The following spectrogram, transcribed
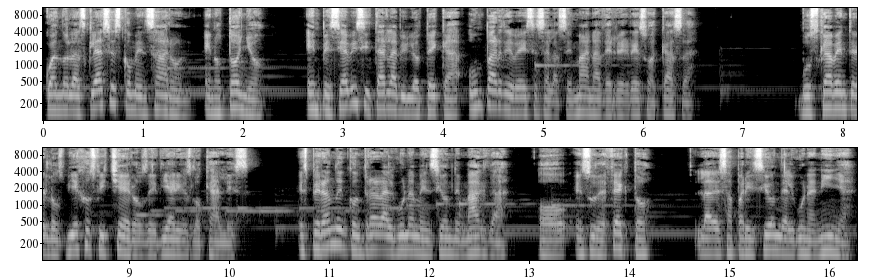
Cuando las clases comenzaron, en otoño, empecé a visitar la biblioteca un par de veces a la semana de regreso a casa. Buscaba entre los viejos ficheros de diarios locales, esperando encontrar alguna mención de Magda o, en su defecto, la desaparición de alguna niña.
